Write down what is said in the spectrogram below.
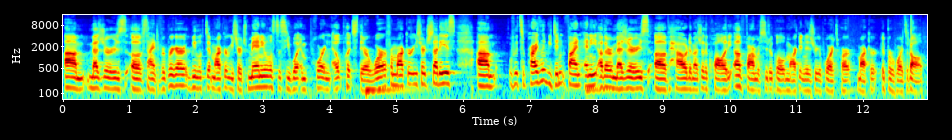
um, measures of scientific rigor. We looked at market research manuals to see what important outputs there were from market research studies. Um, surprisingly, we didn't find any other measures of how to measure the quality of pharmaceutical market industry reports or market reports at all.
